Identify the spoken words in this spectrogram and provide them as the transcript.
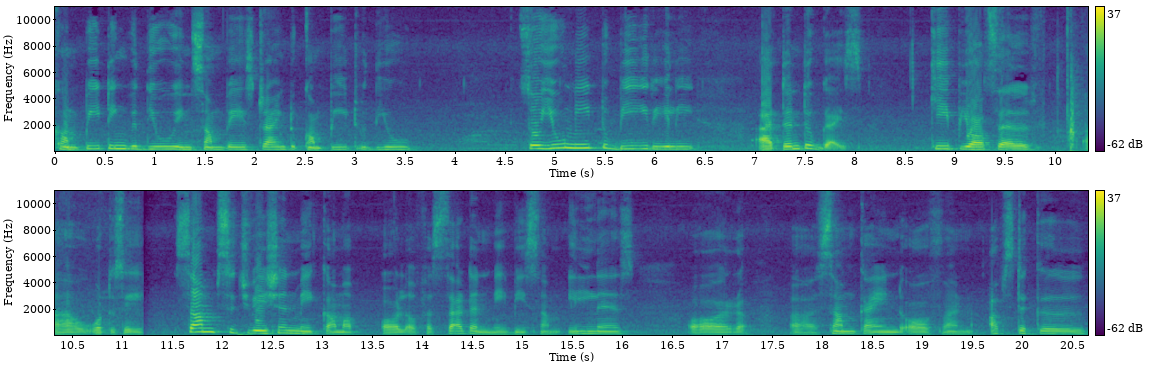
competing with you in some ways trying to compete with you so you need to be really attentive guys keep yourself uh, what to say some situation may come up all of a sudden maybe some illness or uh, some kind of an obstacle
